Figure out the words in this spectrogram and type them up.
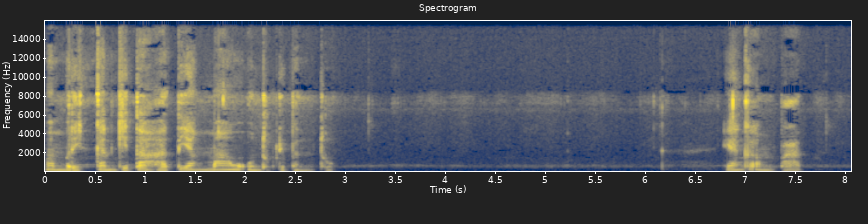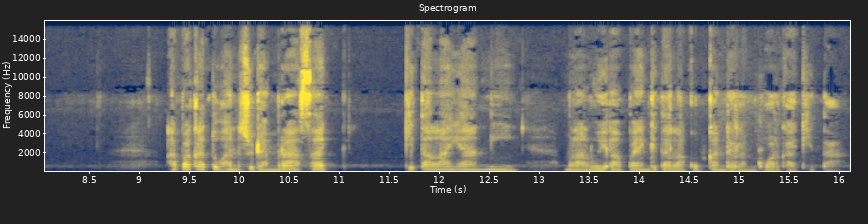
memberikan kita hati yang mau untuk dibentuk? Yang keempat, apakah Tuhan sudah merasa kita layani melalui apa yang kita lakukan dalam keluarga kita?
